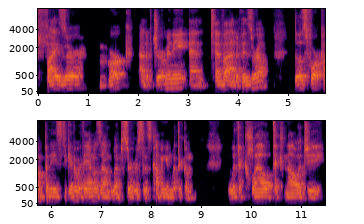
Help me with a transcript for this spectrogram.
Pfizer, Merck out of Germany, and Teva out of Israel those four companies together with Amazon Web Services coming in with a with a cloud technology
